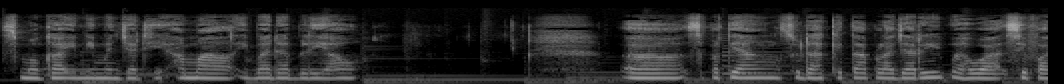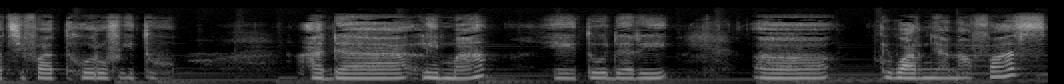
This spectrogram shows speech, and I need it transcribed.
Semoga ini menjadi amal ibadah beliau uh, seperti yang sudah kita pelajari bahwa sifat-sifat huruf itu ada lima, yaitu dari uh, keluarnya nafas,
